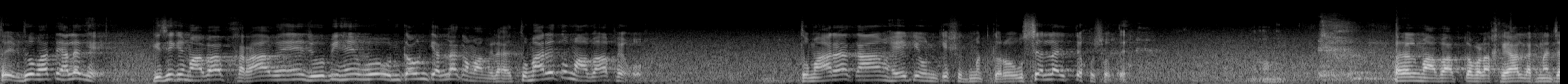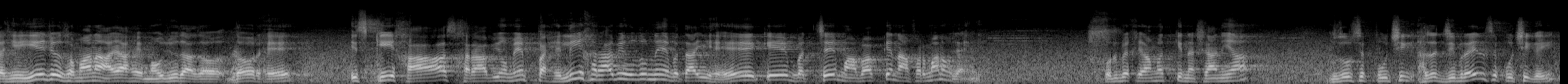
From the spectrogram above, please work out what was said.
तो ये दो बातें अलग है। किसी के माँ बाप ख़राब हैं, जो भी हैं, वो उनका उनके अल्लाह का मामला है। तुम्हारे तो माँ बाप है वो। तुम्हारा काम है कि उनकी खिदमत करो, उससे अल्लाह इतने खुश होते हैं। बहरल माँ बाप का बड़ा ख्याल रखना चाहिए। ये जो ज़माना आया है, मौजूदा दौर है, इसकी ख़ास ख़राबियों में पहली ख़राबी हुजूर ने बताई है कि बच्चे माँ बाप के नाफरमान हो जाएँगे। क़ुरब क़्यामत की निशानियाँ हुजूर से पूछी, हज़रत जब्राइल से पूछी गई।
